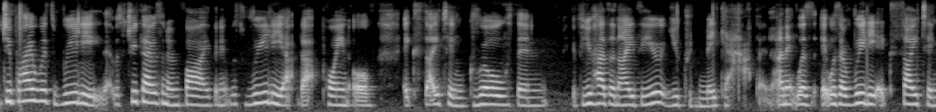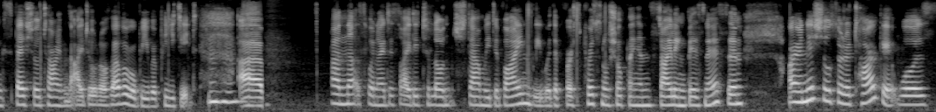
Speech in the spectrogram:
Dubai was really, that was 2005, and it was really at that point of exciting growth. And if you had an idea, you could make it happen. And it was, it was a really exciting, special time that I don't know if ever will be repeated. Mm-hmm. Um, and that's when I decided to launch Me Divine. We were the first personal shopping and styling business. And our initial sort of target was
